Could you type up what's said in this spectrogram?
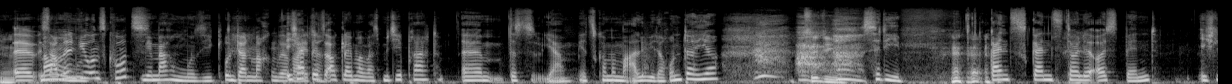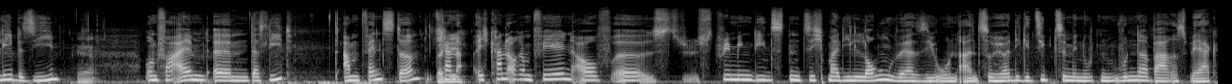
äh, Machen sammeln wir wir uns kurz Wir machen Musik. und dann machen wir Ich weiter. habe jetzt auch gleich mal was mitgebracht. Ähm, das, ja, jetzt kommen wir mal alle wieder runter hier. City. Ah, City. ganz, ganz tolle Ostband. Ich liebe sie. Ja. Und vor allem ähm, das Lied am Fenster. Ich kann, ich kann auch empfehlen, auf äh, St- Streamingdiensten sich mal die Long-Version anzuhören. Die geht 17 Minuten, wunderbares Werk.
